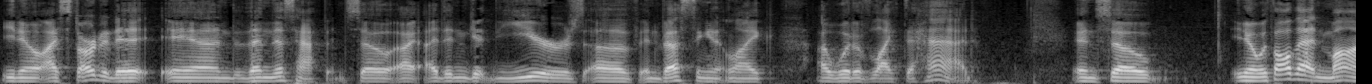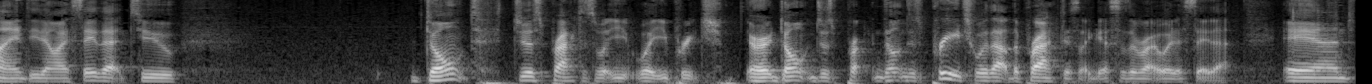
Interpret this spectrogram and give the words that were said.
you know, I started it and then this happened. So I, I didn't get years of investing in it like I would have liked to had. And so, you know, with all that in mind, you know, I say that to, don't just practice what you what you preach, or don't just don't just preach without the practice. I guess is the right way to say that. And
